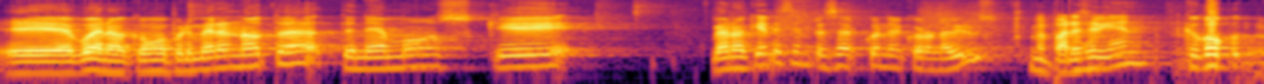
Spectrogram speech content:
Eh, bueno, como primera nota tenemos que... Bueno, ¿quieres empezar con el coronavirus? Me parece bien. Co-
